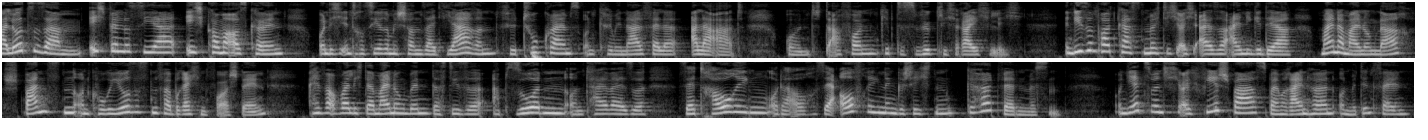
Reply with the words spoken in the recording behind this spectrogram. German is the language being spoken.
Hallo zusammen, ich bin Lucia, ich komme aus Köln und ich interessiere mich schon seit Jahren für True Crimes und Kriminalfälle aller Art. Und davon gibt es wirklich reichlich. In diesem Podcast möchte ich euch also einige der, meiner Meinung nach, spannendsten und kuriosesten Verbrechen vorstellen. Einfach weil ich der Meinung bin, dass diese absurden und teilweise sehr traurigen oder auch sehr aufregenden Geschichten gehört werden müssen. Und jetzt wünsche ich euch viel Spaß beim Reinhören und mit den Fällen.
